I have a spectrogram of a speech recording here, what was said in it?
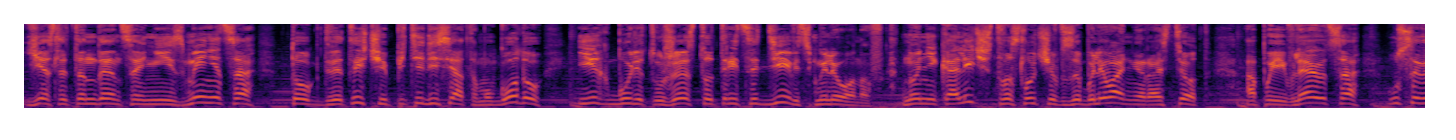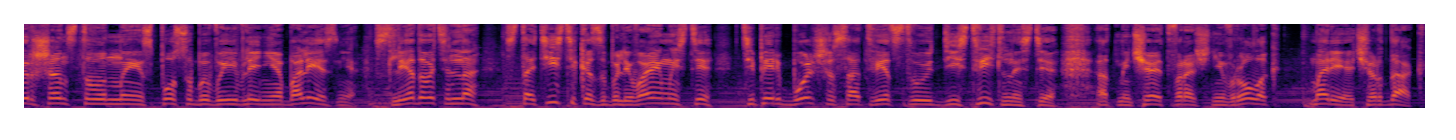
Если тенденция не изменится, то к 2050 году их будет уже 139 миллионов. Но не количество случаев заболевания растет, а появляются усовершенствованные способы выявления болезни. Следовательно, статистика заболеваемости теперь больше соответствует действительности, отмечает врач-невролог Мария Чердак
